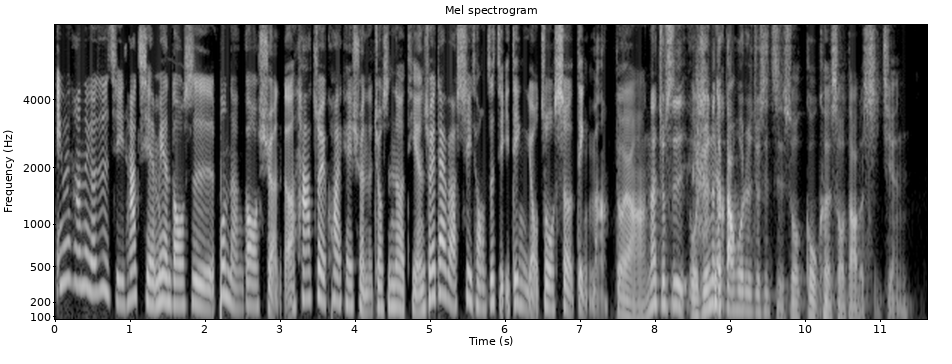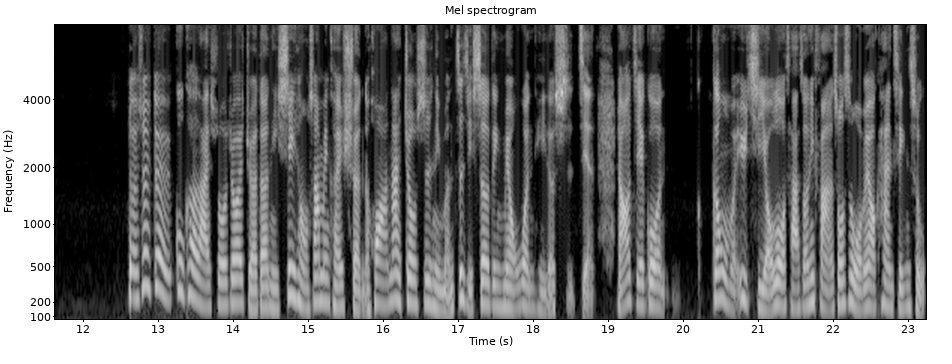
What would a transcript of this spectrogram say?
因为他那个日期，他前面都是不能够选的，他最快可以选的就是那天，所以代表系统自己一定有做设定嘛。对啊，那就是我觉得那个到货日就是指说顾客收到的时间。对，所以对于顾客来说，就会觉得你系统上面可以选的话，那就是你们自己设定没有问题的时间。然后结果跟我们预期有落差的时候，你反而说是我没有看清楚，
